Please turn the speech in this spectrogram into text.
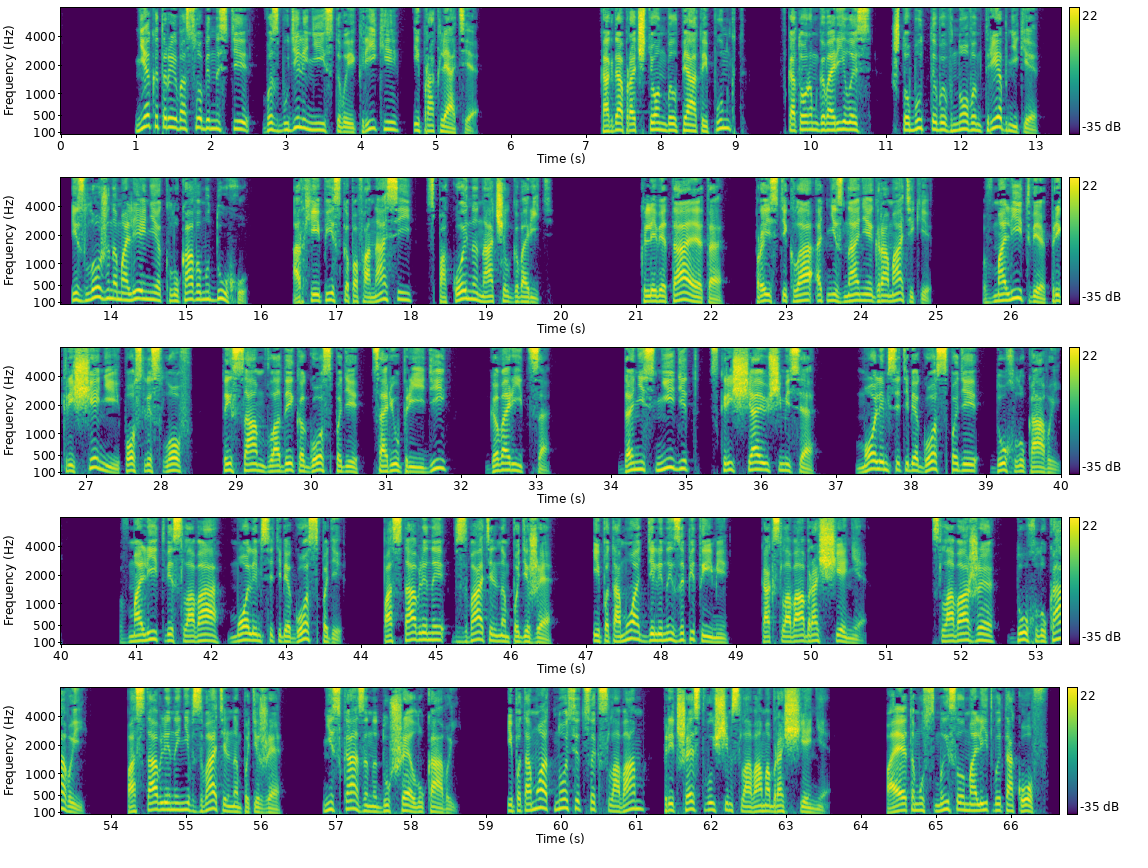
Некоторые в особенности возбудили неистовые крики и проклятия. Когда прочтен был пятый пункт, в котором говорилось, что будто бы в новом требнике изложено моление к лукавому духу, архиепископ Афанасий спокойно начал говорить. «Клевета эта проистекла от незнания грамматики, в молитве при крещении после слов «Ты сам, владыка Господи, царю прииди» говорится «Да не снидит с молимся Тебе, Господи, Дух лукавый». В молитве слова «Молимся Тебе, Господи» поставлены в звательном падеже и потому отделены запятыми, как слова обращения. Слова же «Дух лукавый» поставлены не в звательном потеже, не сказано душе лукавой, и потому относятся к словам, предшествующим словам обращения. Поэтому смысл молитвы таков –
